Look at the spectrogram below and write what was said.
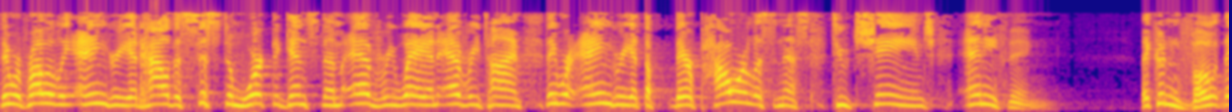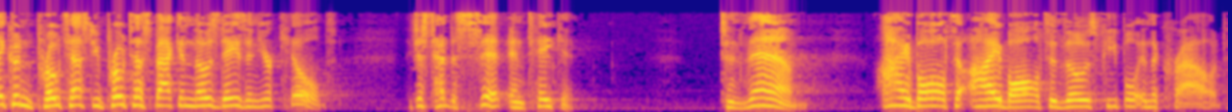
They were probably angry at how the system worked against them every way and every time. They were angry at the, their powerlessness to change anything. They couldn't vote. They couldn't protest. You protest back in those days and you're killed. Just had to sit and take it. To them, eyeball to eyeball to those people in the crowd.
